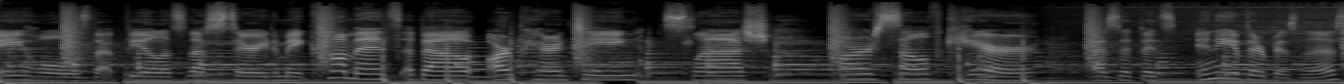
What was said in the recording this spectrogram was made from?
a-holes that feel it's necessary to make comments about our parenting slash our self-care as if it's any of their business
